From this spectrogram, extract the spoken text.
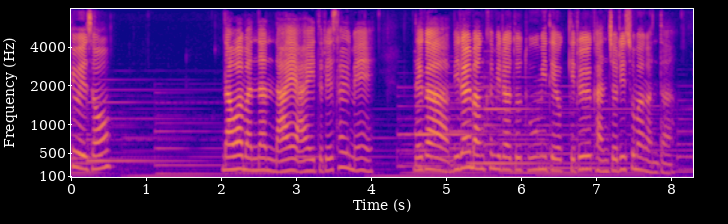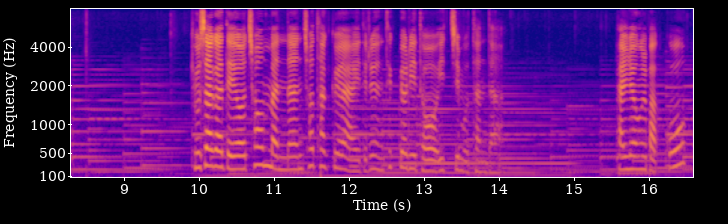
학교에서 나와 만난 나의 아이들의 삶에 내가 미랄 만큼이라도 도움이 되었기를 간절히 소망한다. 교사가 되어 처음 만난 첫 학교의 아이들은 특별히 더 잊지 못한다. 발령을 받고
